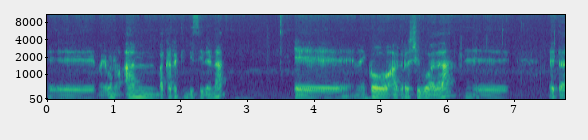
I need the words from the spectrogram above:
e, bai, bueno, han bakarrik bizi dena, e, nahiko agresiboa da, e, eta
